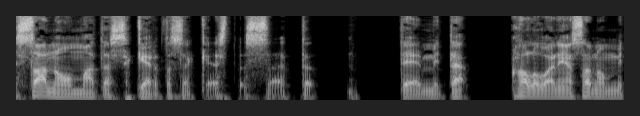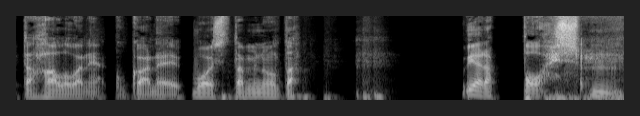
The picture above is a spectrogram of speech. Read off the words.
sanoma tässä kertosäkeistössä, että teen mitä haluan ja sanon mitä haluan ja kukaan ei voi sitä minulta viedä pois. Hmm.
